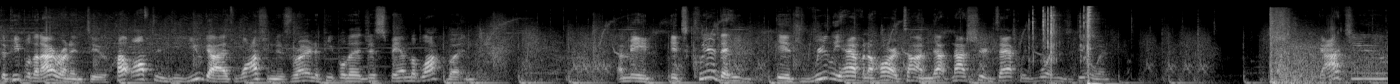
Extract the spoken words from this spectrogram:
the people that I run into? How often do you guys watching just run into people that just spam the block button? I mean, it's clear that he is really having a hard time. Not, not sure exactly what he's doing. Got you!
